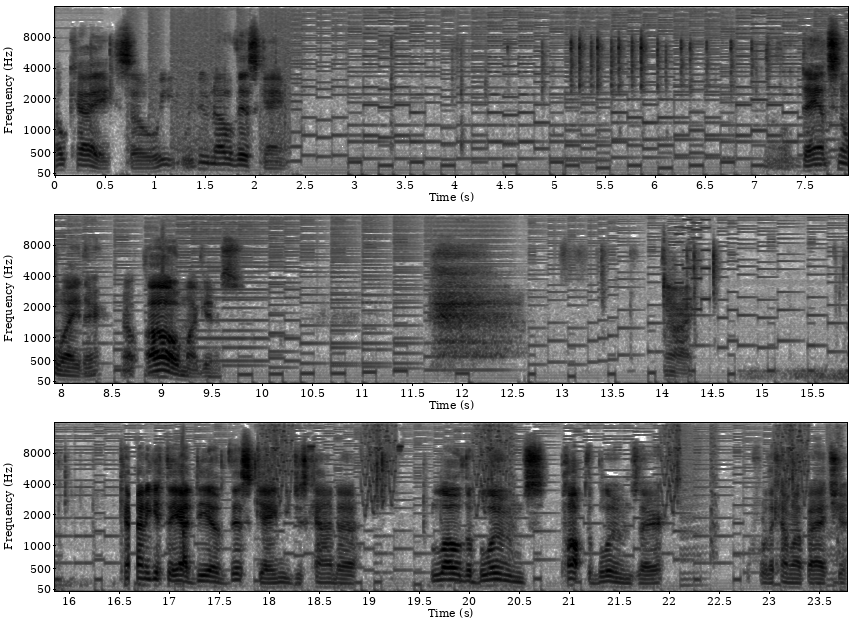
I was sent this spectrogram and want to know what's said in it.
Okay, so we, we do know this game. Dancing away there. Oh, oh my goodness. Alright. Kind of get the idea of this game. You just kind of blow the balloons, pop the balloons there before they come up at you.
